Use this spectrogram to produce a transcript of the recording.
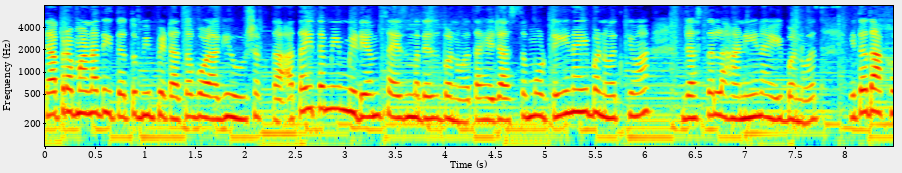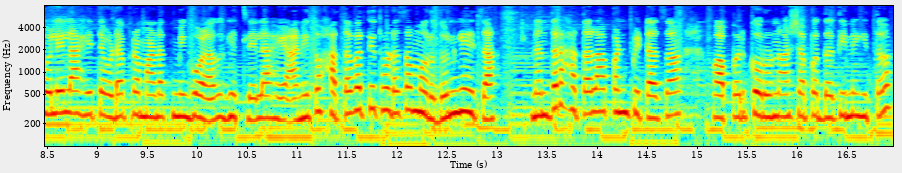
त्या प्रमाणात इथं तुम्ही पिठाचा गोळा घेऊ शकता. आता इथं मी मिडियम साईजमध्येच बनवत आहे. जास्त मोठेही नाही बनवत किंवा जास्त लहानही नाही बनवत. इथं दाखवलेलं आहे तेवढ्या प्रमाणात मी गोळा घेतलेला आहे आणि तो हातावरती थोडासा मर्दून घ्यायचा. नंतर हाताला आपण पिठाचा वापर करून अशा पद्धतीने इथं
